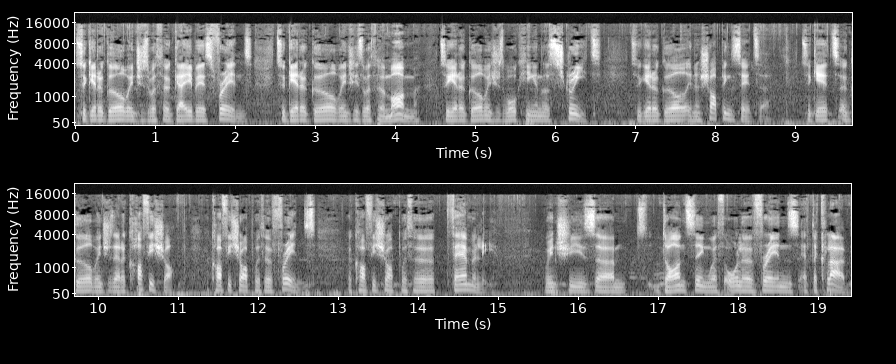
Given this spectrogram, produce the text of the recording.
to get a girl when she's with her gay best friends, to get a girl when she's with her mom, to get a girl when she's walking in the street, to get a girl in a shopping center, to get a girl when she's at a coffee shop, a coffee shop with her friends, a coffee shop with her family, when she's um, dancing with all her friends at the club.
